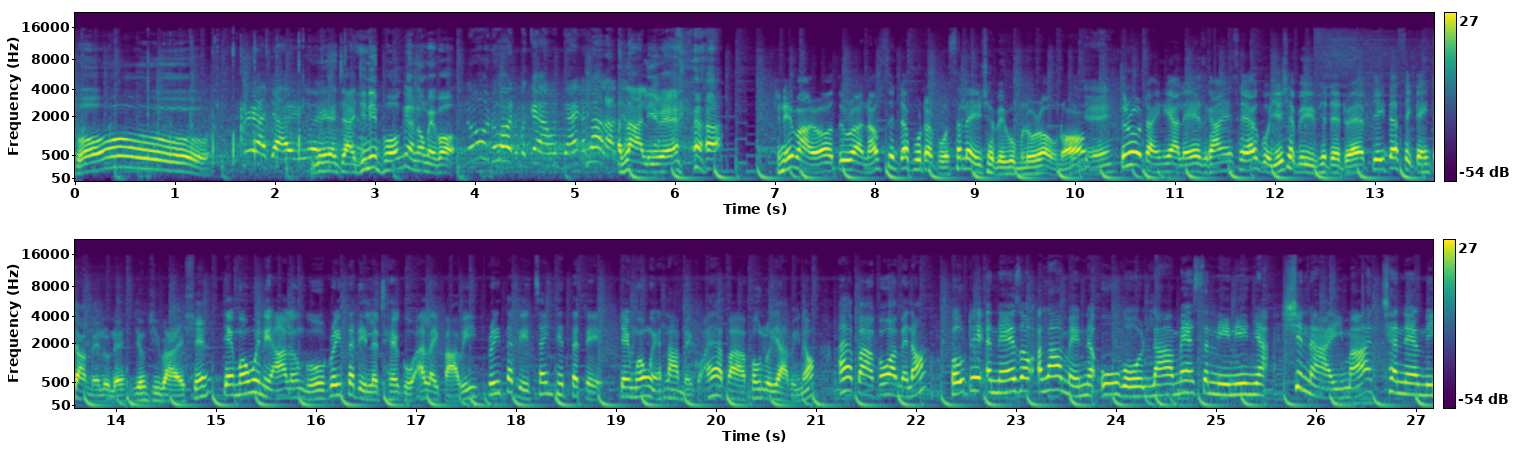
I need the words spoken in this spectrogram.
ဟိုးတွေ့ရကြပြီနေရကြဒီနေ့ဘောကန်တော့မယ်ပေါ့တို့တော့မကန်အောင်ဂိုင်းအလှလာအလှလေးပဲ ဒီနေ့မှာတော့သူတို့ကနောက်စစ်တက်ဖို့တက်ကိုဆက်လက်ရွေးချယ်ပေးဖို့မလိုတော့ဘူးเนาะ ဟုတ်တယ် သူတို့အတိုင်းတွေကလည်းစကိုင်းဆယ်ယောက်ကိုရွေးချယ်ပေးပြီဖြစ်တဲ့အတွက်ပြည်သက်စိတ်တိုင်းကြမယ်လို့လည်းယုံကြည်ပါရဲ့ရှင် ပြိုင်ပွဲဝင်တွေအားလုံးကိုပရိသတ်တွေလက်ထဲကိုအပ်လိုက်ပါပြီပရိသတ်တွေစိုက်နှစ်သက်တဲ့ပြိုင်ပွဲဝင်အလှမယ်ကိုအားရပါဖုတ်လို့ရပြီနော်အားရပါဖုတ်ရမယ်နော် ဗုဒ္ဓအ ਨੇ ဆုံးအလှမယ်နှစ်ဦးကိုလာမဲ့စနေနေ့ည8နာရီမှာ Channel မီ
